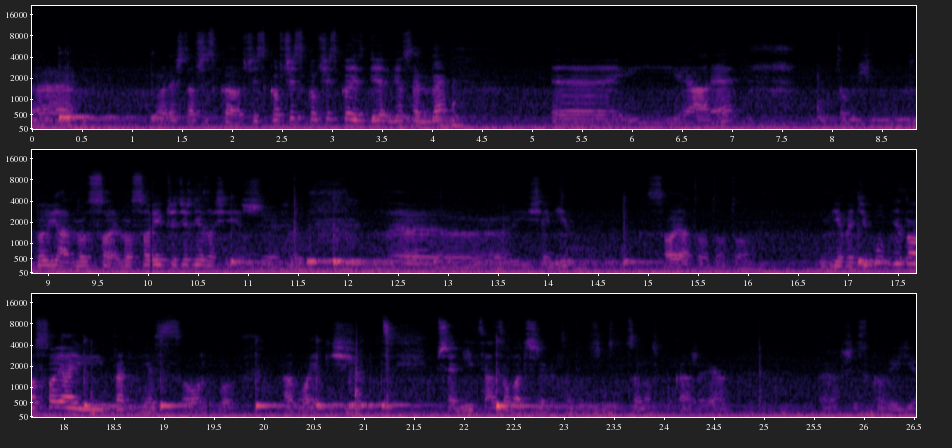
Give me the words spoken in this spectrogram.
Eee, a reszta wszystko, wszystko, wszystko, wszystko jest wiosenne. I jarę. To mi się, no ja, no soję, no soi przecież nie zasiejesz e, w jesieni. Soja to, to, to u mnie będzie głównie no soja i pewnie sorgo albo jakieś pszenica, zobaczymy co to co, co nas pokaże, nie? wszystko wyjdzie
